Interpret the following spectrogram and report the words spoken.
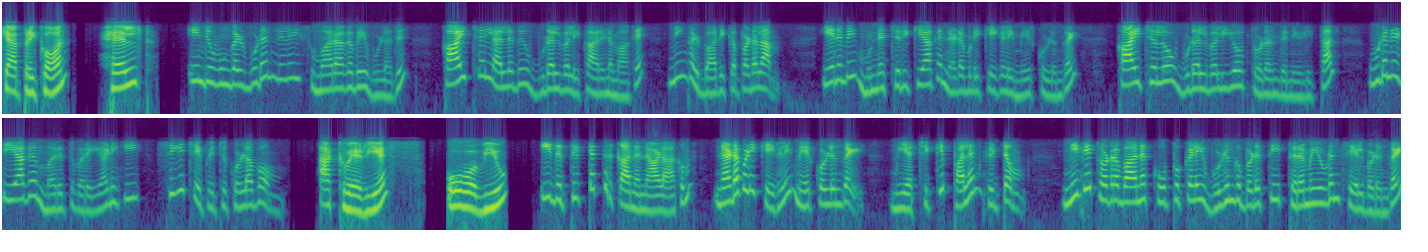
Capricorn, health, இன்று உங்கள் உடல்நிலை சுமாராகவே உள்ளது. காய்ச்சல் அல்லது உடல்வலி காரணமாக நீங்கள் பாதிக்கப்படலாம். எனவே முன்னெச்சரிக்கையாக நடவடிக்கைகளை மேற்கொள்ளுங்கள். காய்ச்சலோ உடல்வலியோ தொடர்ந்து நீடித்தால் உடனடியாக மருத்துவரை அணுகி சிகிச்சை பெற்றுக் கொள்ளவும். Overview, இது திட்டத்திற்கான நாளாகும். நடவடிக்கைகளை மேற்கொள்ளுங்கள். முயற்சிக்கு பலன் கிட்டும். நிதி தொடர்பான கோப்புகளை ஒழுங்குபடுத்தி திறமையுடன் செயல்படுங்கள்.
